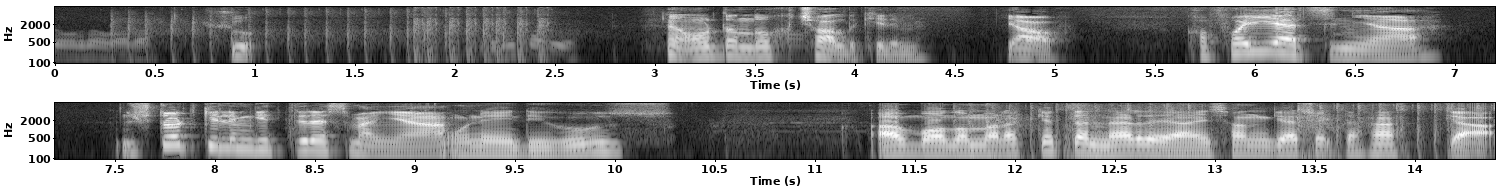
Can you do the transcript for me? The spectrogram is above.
Orada var ha. Şu oradan da oku çaldı kelimi. Ya kafayı yersin ya. 3-4 kilim gitti resmen ya. O neydi Guz? Abi bu adamlar hakikaten nerede ya? İnsan gerçekten ha ya.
